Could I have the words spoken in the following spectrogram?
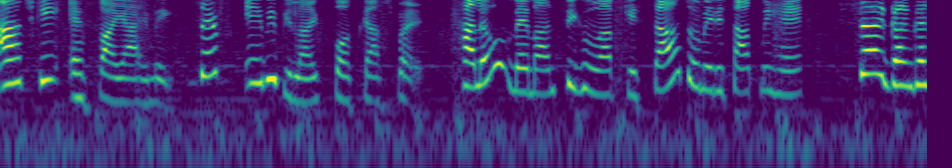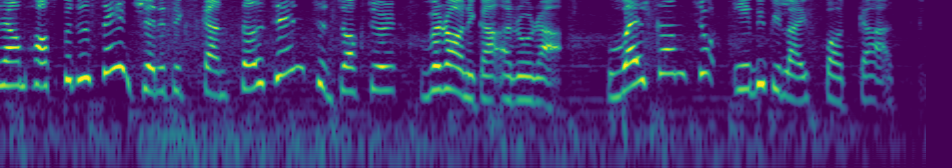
आज के एफ़ में सिर्फ़ एबीपी लाइव पॉडकास्ट पर। हेलो मैं मानसी हूँ आपके साथ और मेरे साथ में है सर गंगाराम हॉस्पिटल से genetics consultant doctor Veronica Arora welcome to ABP live podcast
